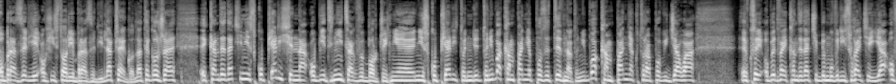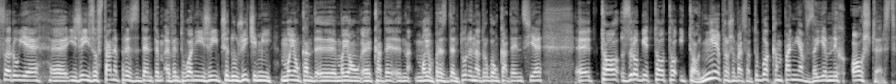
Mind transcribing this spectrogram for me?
O Brazylię, o historię Brazylii. Dlaczego? Dlatego, że e, kandydaci nie skupiali się na obietnicach wyborczych, nie, nie skupiali, to nie, to nie była kampania pozytywna, to nie była kampania, która powiedziała, w której obydwaj kandydaci by mówili, słuchajcie, ja oferuję, e, jeżeli zostanę prezydentem, ewentualnie jeżeli przedłużycie mi moją, e, moją, e, moją prezydenturę na drugą kadencję, e, to zrobię to, to i to. Nie, proszę Państwa, to była kampania wzajemnych oszczerstw,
